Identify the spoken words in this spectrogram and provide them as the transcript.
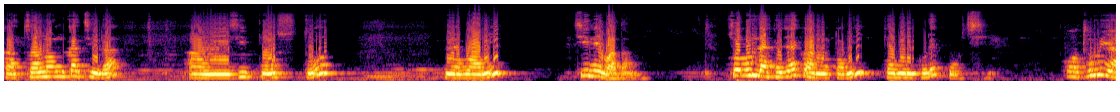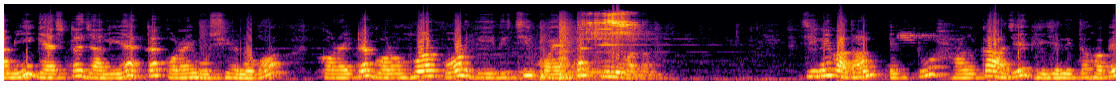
কাঁচা লঙ্কা চিরা, আর নিয়েছি পোস্ত, নেব আমি চিনে বাদাম। চলুন দেখা যাক রান্নাটা আমি কেমন করে করছি। প্রথমে আমি গ্যাসটা জ্বালিয়ে একটা কড়াই বসিয়ে নেব। কড়াইটা গরম হওয়ার পর দিয়ে দিচ্ছি কয়েকটা চিনে বাদাম। চিনে বাদাম একটু হালকা আজে ভেজে নিতে হবে।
